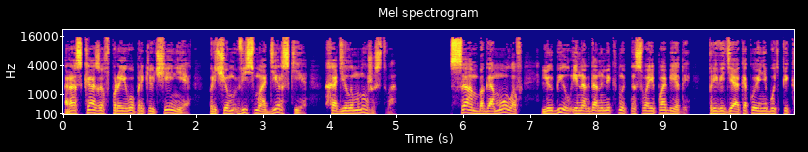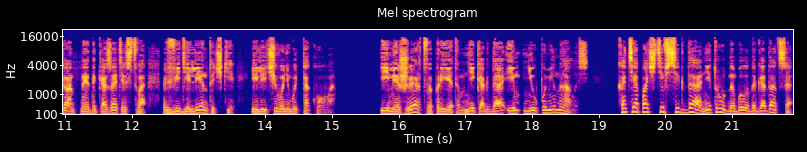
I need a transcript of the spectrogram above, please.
Рассказов про его приключения, причем весьма дерзкие, ходило множество. Сам Богомолов любил иногда намекнуть на свои победы, приведя какое-нибудь пикантное доказательство в виде ленточки или чего-нибудь такого. Имя жертвы при этом никогда им не упоминалось, хотя почти всегда нетрудно было догадаться,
